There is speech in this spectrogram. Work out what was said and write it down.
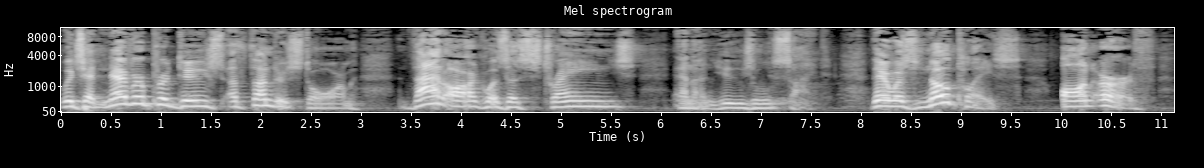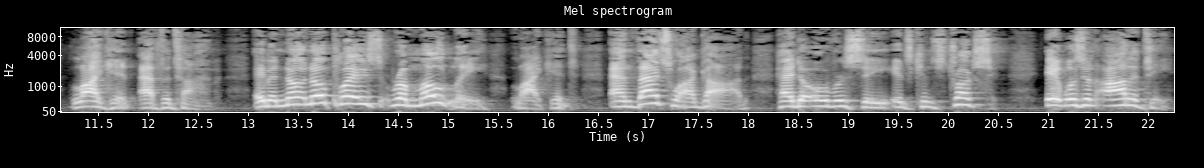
which had never produced a thunderstorm, that ark was a strange and unusual sight. There was no place on earth like it at the time. Amen. No, no place remotely like it. And that's why God had to oversee its construction. It was an oddity.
